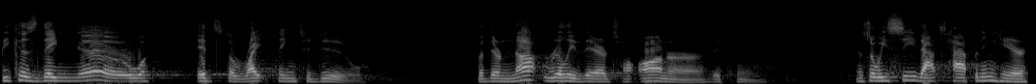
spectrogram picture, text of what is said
because they know it's the right thing to do. But they're not really there to honor the king. And so we see that's happening here.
